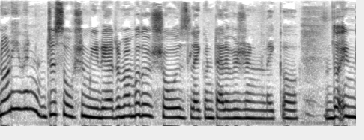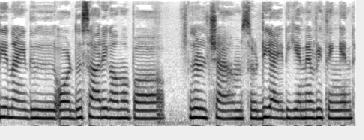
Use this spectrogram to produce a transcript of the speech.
Not even just social media. Remember those shows like on television, like uh, the Indian Idol or the Saregama Little Champs or DID and everything. And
